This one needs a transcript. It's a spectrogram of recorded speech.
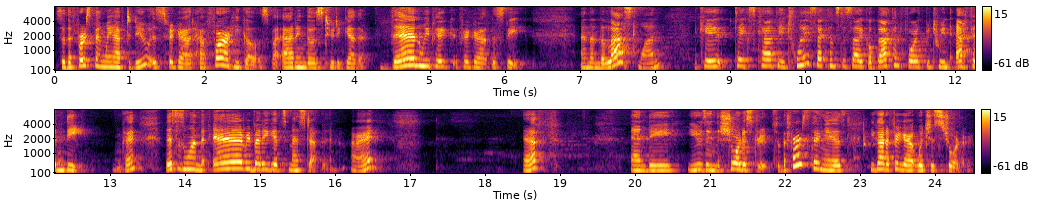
So the first thing we have to do is figure out how far he goes by adding those two together. Then we pick, figure out the speed. And then the last one, it takes Kathy 20 seconds to cycle back and forth between F and D. Okay, this is one that everybody gets messed up in. All right, F and D using the shortest route. So the first thing is you got to figure out which is shorter.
